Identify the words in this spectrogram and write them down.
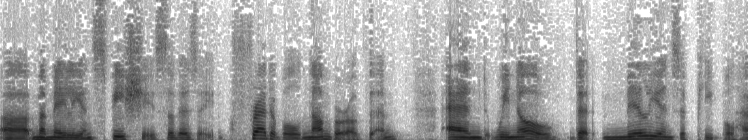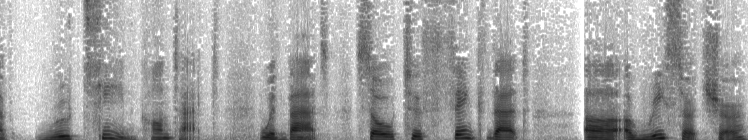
uh, mammalian species. So there's an incredible number of them, and we know that millions of people have routine contact with bats. So to think that uh, a researcher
